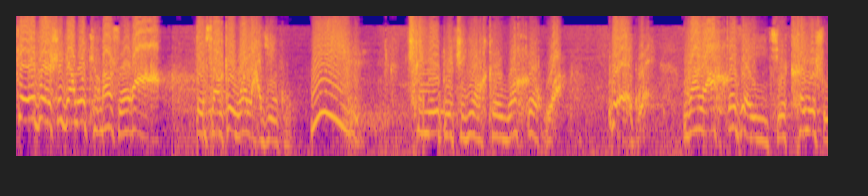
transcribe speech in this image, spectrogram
这一段时间我听他说话，都想给我拉近乎。嗯，陈友璧真要跟我合伙。乖乖，俺俩合在一起，可以说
